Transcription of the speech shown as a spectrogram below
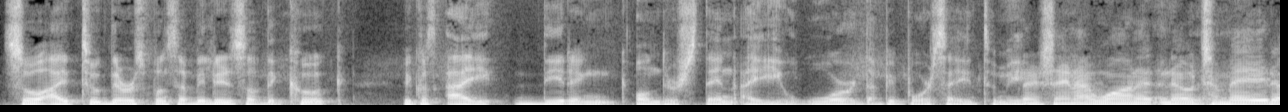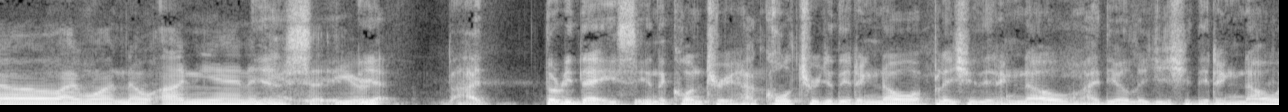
So I took the responsibilities of the cook because I didn't understand a word that people were saying to me. They're saying, I want it no tomato, I want no onion. And you said, you're, yeah, I, 30 days in the country, a culture you didn't know, a place you didn't know, ideologies you didn't know,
